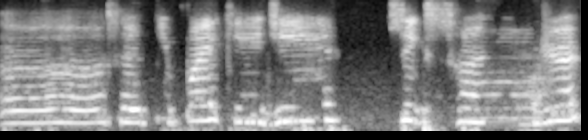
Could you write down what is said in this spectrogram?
Uh, 75 kg, 600.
